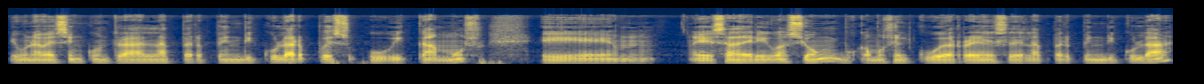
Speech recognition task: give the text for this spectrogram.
y una vez encontrada la perpendicular pues ubicamos eh, esa derivación, buscamos el QRS de la perpendicular,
